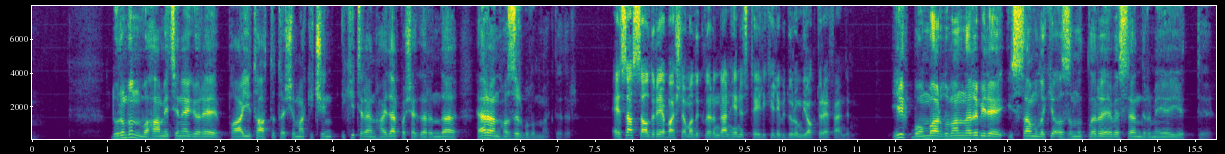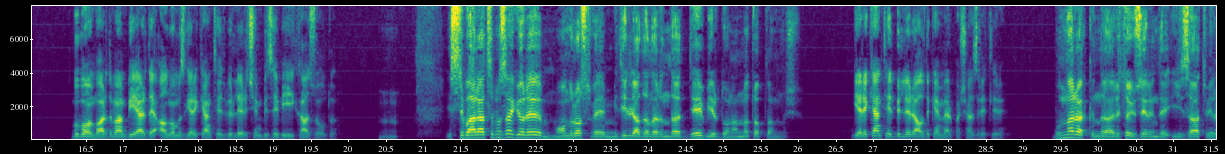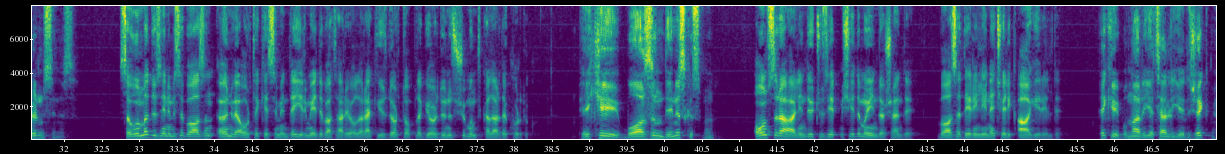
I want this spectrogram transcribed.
Durumun vahametine göre payi tahtı taşımak için iki tren Haydarpaşa garında her an hazır bulunmaktadır. Esas saldırıya başlamadıklarından henüz tehlikeli bir durum yoktur efendim. İlk bombardımanları bile İstanbul'daki azınlıkları heveslendirmeye yetti. Bu bombardıman bir yerde almamız gereken tedbirler için bize bir ikaz oldu. İstihbaratımıza göre Mondros ve Midilli adalarında dev bir donanma toplanmış. Gereken tedbirleri aldık Enver Paşa Hazretleri. Bunlar hakkında harita üzerinde izahat verir misiniz? Savunma düzenimizi Boğaz'ın ön ve orta kesiminde 27 batarya olarak 104 topla gördüğünüz şu mıntıkalarda kurduk. Peki Boğaz'ın deniz kısmı? 10 sıra halinde 377 mayın döşendi. Boğaza derinliğine çelik ağ gerildi. Peki bunlar yeterli gelecek mi?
